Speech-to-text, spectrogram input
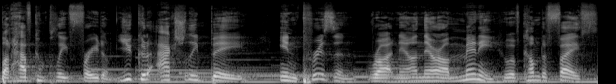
but have complete freedom. You could actually be in prison right now, and there are many who have come to faith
